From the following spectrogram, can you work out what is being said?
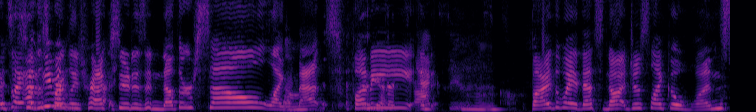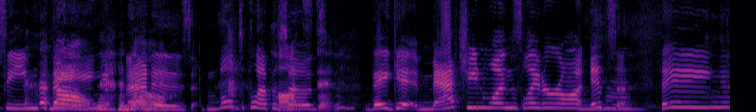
It's like so I've the even- sparkly tracksuit is another cell like Um, that's funny and tracksuits. Mhm. Oh. by the way that's not just like a one scene thing No. That No. is multiple episodes Constant. they get matching ones later on it's a Mhm. thing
